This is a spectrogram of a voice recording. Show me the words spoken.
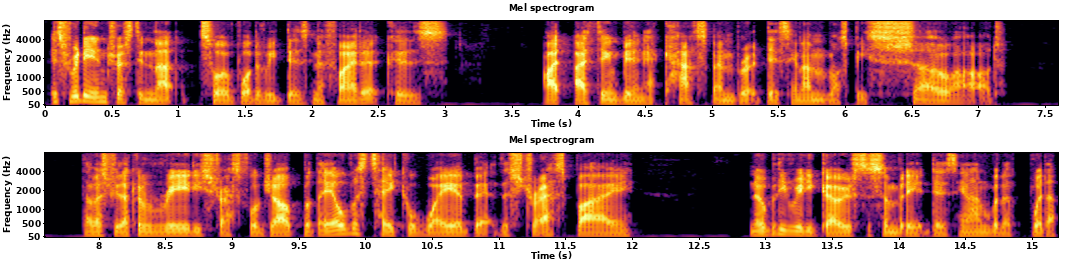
It's really interesting that sort of what have we Disneyfied it because I, I think being a cast member at Disneyland must be so hard. That must be like a really stressful job, but they always take away a bit of the stress by nobody really goes to somebody at Disneyland with a with a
